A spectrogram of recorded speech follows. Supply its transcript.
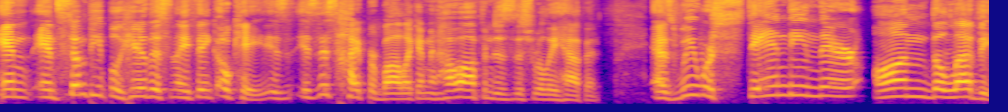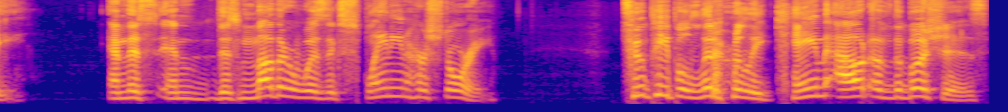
And, and some people hear this and they think, okay, is, is this hyperbolic? I mean, how often does this really happen? As we were standing there on the levee, and this and this mother was explaining her story. Two people literally came out of the bushes,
